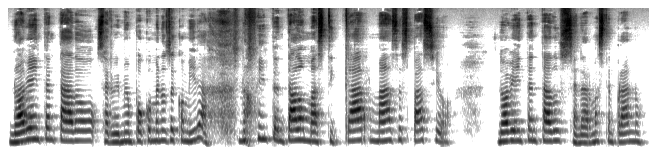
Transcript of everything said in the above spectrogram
No había intentado servirme un poco menos de comida. No había intentado masticar más despacio. No había intentado cenar más temprano.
